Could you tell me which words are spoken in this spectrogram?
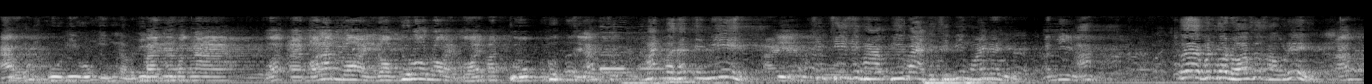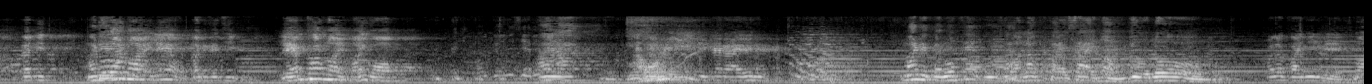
เอากูที่อุ้งอิงเหรอมาที่บางทีนี่บางนาหมอเอ่อหมอลำหน่อยรองยูโรหน่อยหมอยมาจุกสิลำจุกมันมาทันจะมีอีกสิบสี่สิบห้าปีบ้านสิมีหมอยเลยดิมันนี่นะ เออมันบ่ดอคือเขาดิ เอาบันนี้ยูโรหน่อยแล้วบันนี้กะทิแหลมท่องหน่อยหมอยงอมเอาละเอาอีกอะไรมันเนี่ยแต่ลบแค่คุณหคมรัอบลำไฟไส้น้องยูโรมาแล้วไฟนี่เลยหมอ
